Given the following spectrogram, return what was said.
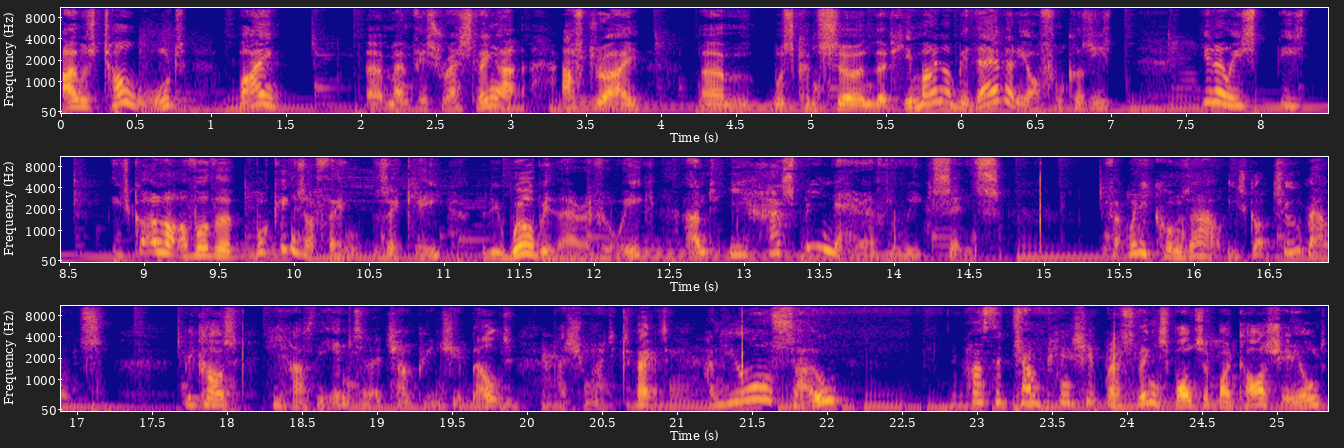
I was told by uh, Memphis Wrestling uh, after I um, was concerned that he might not be there very often because he's, you know, he's he's he's got a lot of other bookings. I think Zicky that he will be there every week, and he has been there every week since. In fact, when he comes out, he's got two belts because he has the Internet Championship belt, as you might expect, and he also has the Championship Wrestling, sponsored by Car Shield,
